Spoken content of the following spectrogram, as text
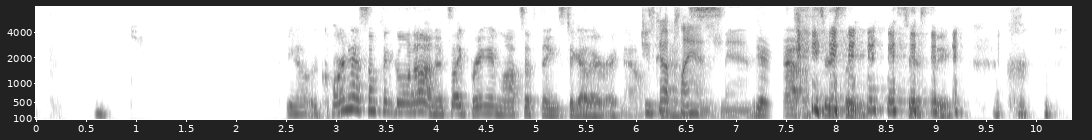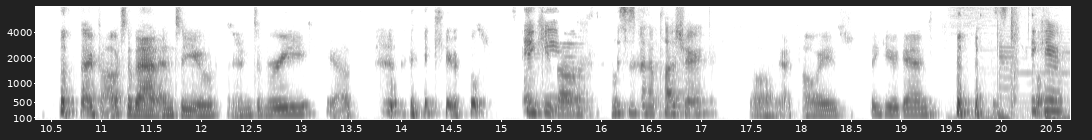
You know, corn has something going on. It's like bringing lots of things together right now. She's got plans, man. Yeah, seriously, seriously. I bow to that and to you and to Marie. Yeah. Thank you. Thank, Thank you both. This has been a pleasure. Oh, yeah, always. Thank you again. Take care.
